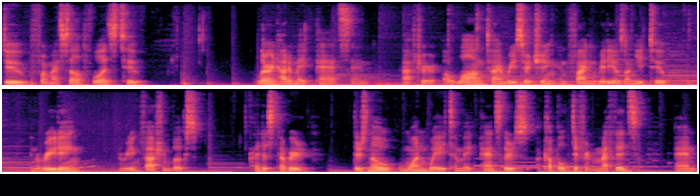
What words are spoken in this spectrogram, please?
do for myself was to learn how to make pants and after a long time researching and finding videos on YouTube and reading and reading fashion books, I discovered there's no one way to make pants. There's a couple different methods and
